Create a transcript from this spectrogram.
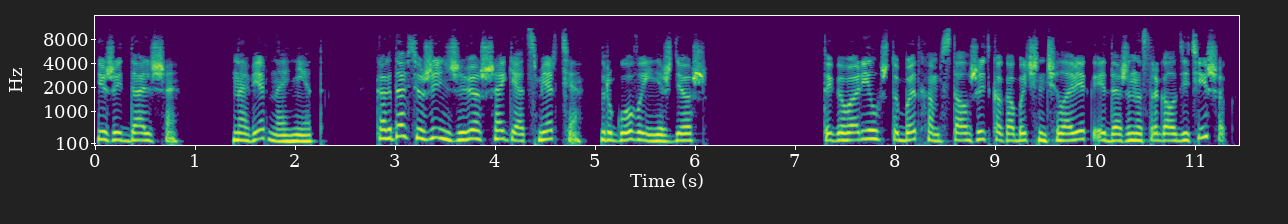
и жить дальше. Наверное, нет. Когда всю жизнь живешь в шаге от смерти, другого и не ждешь. Ты говорил, что Бетхэм стал жить как обычный человек и даже настрогал детишек?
